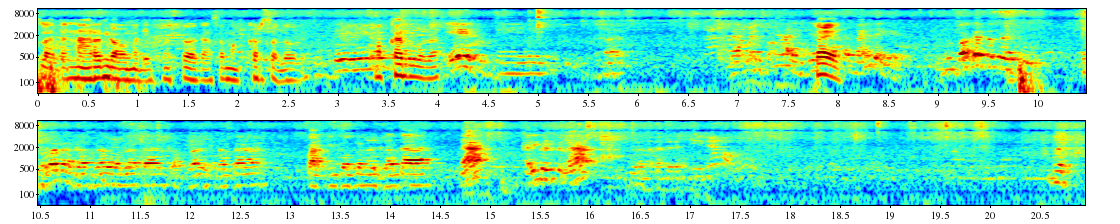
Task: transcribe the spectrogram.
चला आता नारायण गावामध्ये मस्त बघा असं मक्खर सजवलं मक्खर बघा. काय? 里面好多。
